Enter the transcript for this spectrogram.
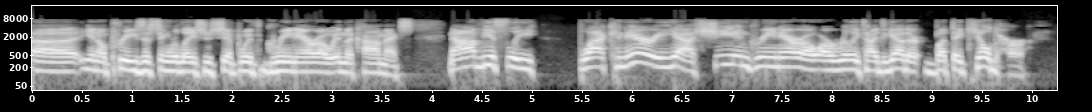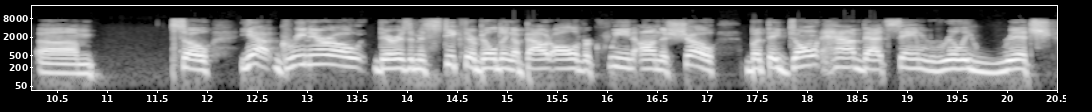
uh, you know, pre-existing relationship with Green Arrow in the comics. Now, obviously, Black Canary, yeah, she and Green Arrow are really tied together, but they killed her. Um, so, yeah, Green Arrow, there is a mystique they're building about Oliver Queen on the show, but they don't have that same really rich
